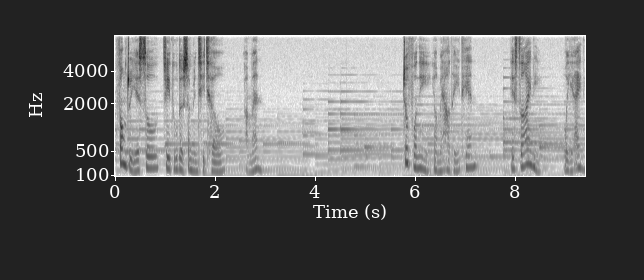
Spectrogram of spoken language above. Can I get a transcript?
奉主耶稣基督的圣名祈求，阿门。祝福你有美好的一天，耶稣爱你。我也爱你。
